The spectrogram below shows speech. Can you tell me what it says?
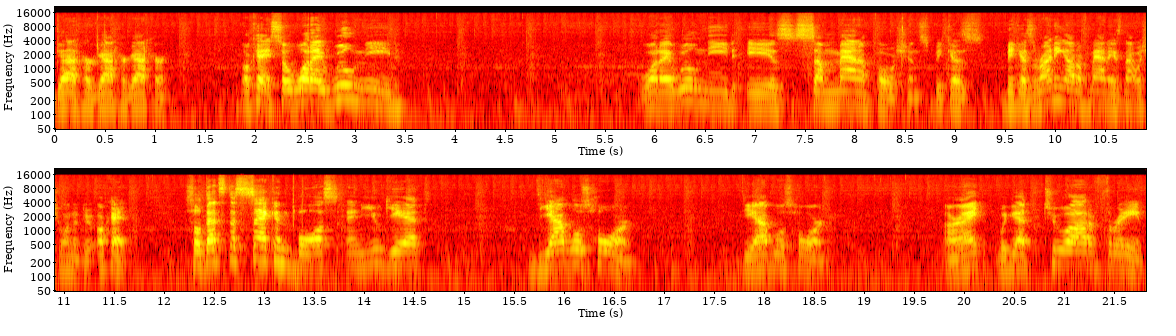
Got her, got her, got her. Okay, so what I will need... What I will need is some mana potions, because because running out of mana is not what you want to do. Okay, so that's the second boss, and you get Diablo's Horn. Diablo's Horn. Alright, we get two out of three.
